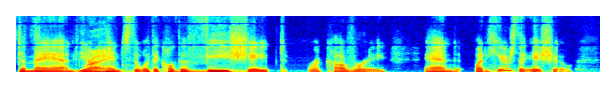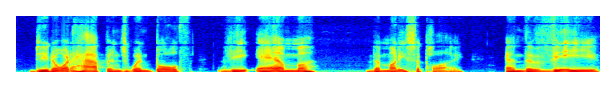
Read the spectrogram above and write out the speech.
demand. You know, Right. hence the what they call the V-shaped recovery. And but here's the issue: Do you know what happens when both the M, the money supply, and the V,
